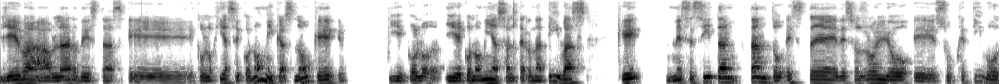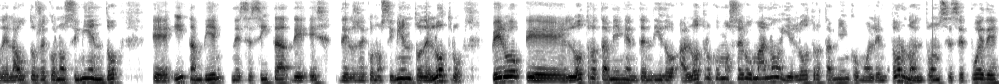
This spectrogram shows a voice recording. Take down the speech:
lleva a hablar de estas eh, ecologías económicas, ¿no? Que, y, y economías alternativas que necesitan tanto este desarrollo eh, subjetivo del autorreconocimiento eh, y también necesita de, del reconocimiento del otro, pero eh, el otro también entendido al otro como ser humano y el otro también como el entorno. Entonces se puede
